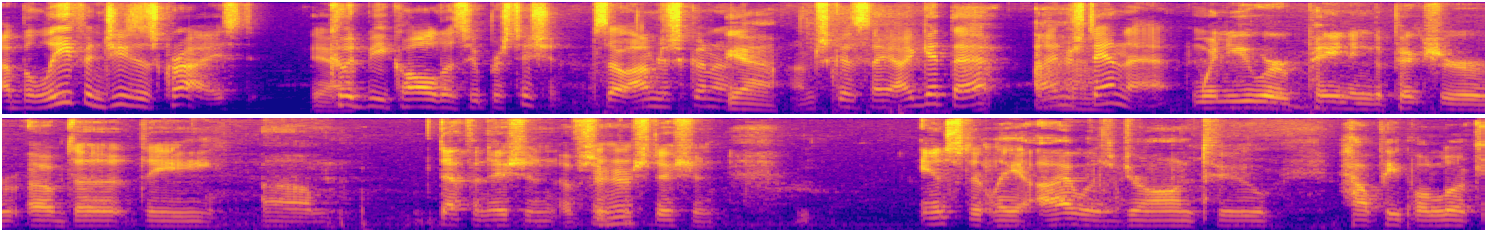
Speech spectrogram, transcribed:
a belief in Jesus Christ Yeah. could be called a superstition. So I'm just gonna, Yeah. I'm just gonna say I get that. I understand that. when you were painting the picture of the the um, definition of Mm-hmm. superstition, instantly I was drawn to how people look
